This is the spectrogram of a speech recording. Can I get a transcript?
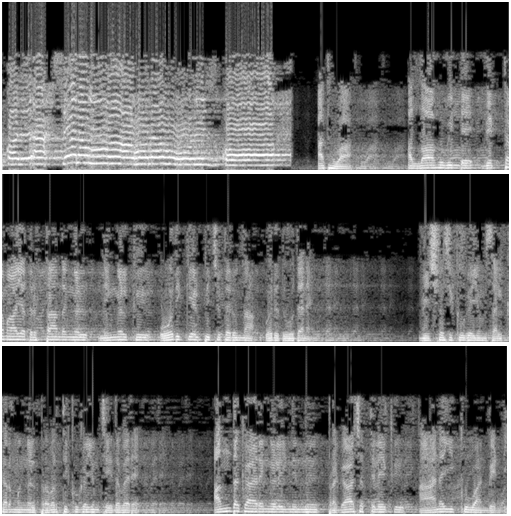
قد أحسن الله له رزقا. അള്ളാഹുവിന്റെ വ്യക്തമായ ദൃഷ്ടാന്തങ്ങൾ നിങ്ങൾക്ക് ഓതിക്കേൾപ്പിച്ചു തരുന്ന ഒരു ദൂതനെ. വിശ്വസിക്കുകയും സൽക്കർമ്മങ്ങൾ പ്രവർത്തിക്കുകയും ചെയ്തവരെ അന്ധകാരങ്ങളിൽ നിന്ന് പ്രകാശത്തിലേക്ക് ആനയിക്കുവാൻ വേണ്ടി.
